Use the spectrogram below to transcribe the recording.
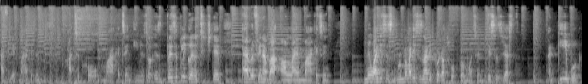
Affiliate marketing article marketing email. So it's basically going to teach them everything about online marketing. Meanwhile this is remember this is not the product we're promoting. This is just an ebook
